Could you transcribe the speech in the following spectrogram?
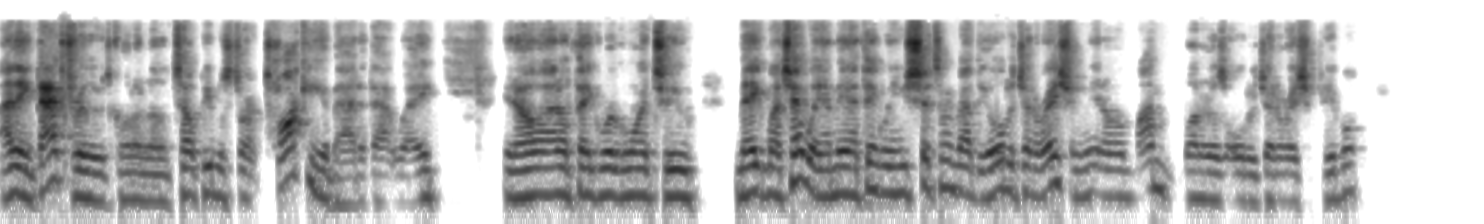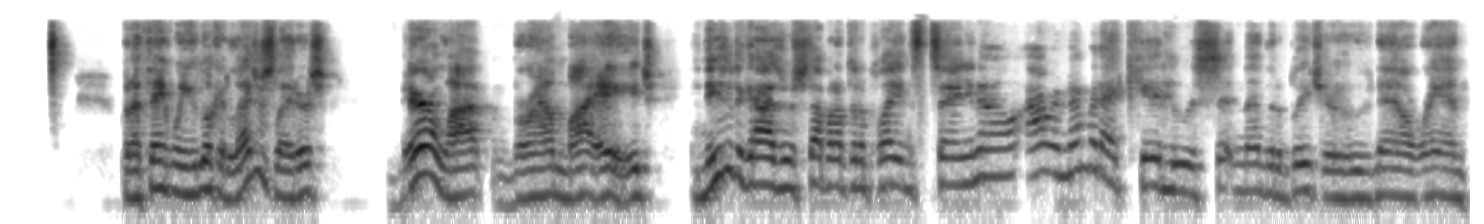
I think that's really what's going on. Until people start talking about it that way, you know, I don't think we're going to make much headway. I mean, I think when you said something about the older generation, you know, I'm one of those older generation people. But I think when you look at legislators, they're a lot around my age. And these are the guys who are stepping up to the plate and saying, you know, I remember that kid who was sitting under the bleacher who now ran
